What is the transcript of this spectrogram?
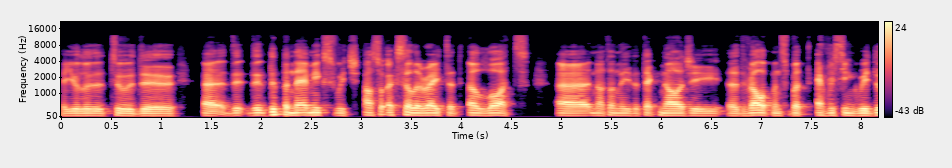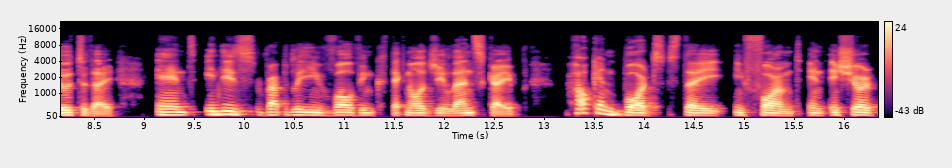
Uh, you alluded to the, uh, the, the, the pandemics, which also accelerated a lot, uh, not only the technology uh, developments, but everything we do today. And in this rapidly evolving technology landscape, how can boards stay informed and ensure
